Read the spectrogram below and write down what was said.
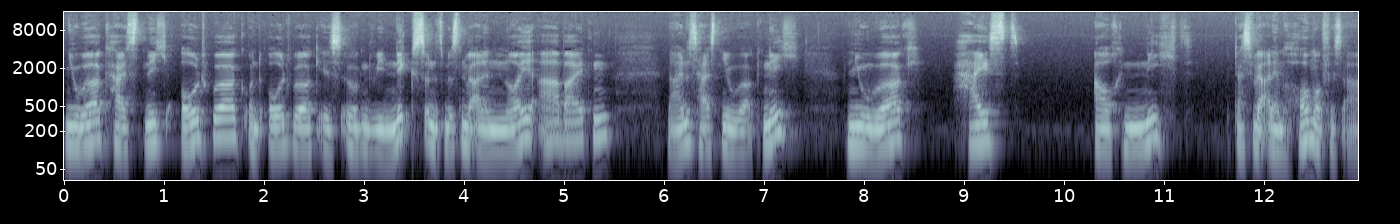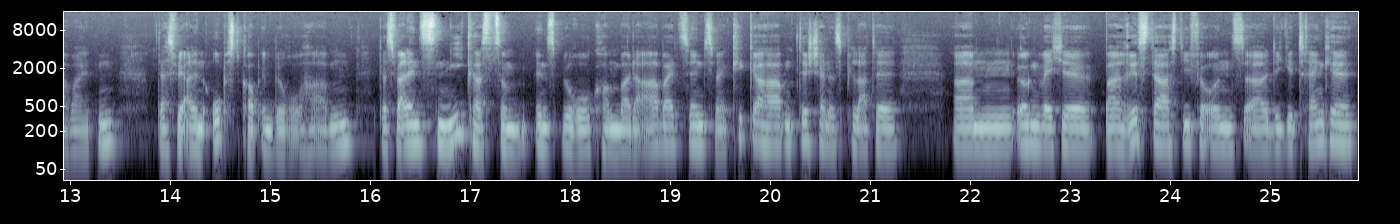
New Work heißt nicht Old Work und Old Work ist irgendwie nix und jetzt müssen wir alle neu arbeiten. Nein, das heißt New Work nicht. New Work heißt auch nicht, dass wir alle im Homeoffice arbeiten, dass wir alle einen Obstkorb im Büro haben, dass wir alle in Sneakers zum, ins Büro kommen, bei der Arbeit sind, dass wir einen Kicker haben, Tischtennisplatte, ähm, irgendwelche Baristas, die für uns äh, die Getränke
